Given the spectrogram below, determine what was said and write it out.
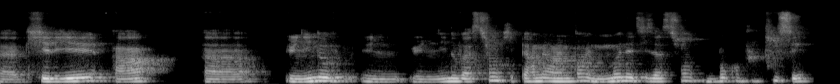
euh, qui est lié à une, une, innovation qui permet en même temps une monétisation beaucoup plus poussée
